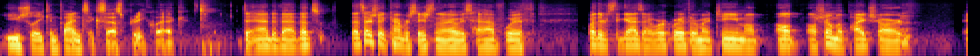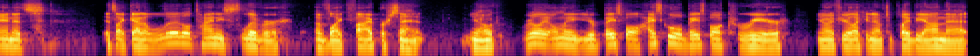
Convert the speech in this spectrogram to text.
usually can find success pretty quick. To add to that, that's that's actually a conversation that I always have with whether it's the guys I work with or my team. I'll I'll, I'll show them a pie chart, and it's it's like got a little tiny sliver of like five percent. You know, really only your baseball high school baseball career. You know, if you're lucky enough to play beyond that,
